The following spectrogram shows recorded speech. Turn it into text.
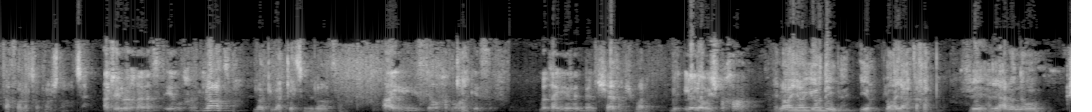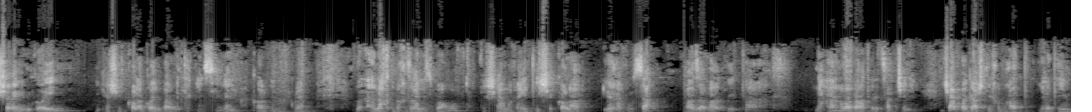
אתה יכול לעשות מה שאתה רוצה. עד שהיא לא יכלה להצטעיר אותך? לא רצתה, לא קיבלה כסף, היא לא רצתה. אה, היא הסתירה אותך תמורת כן. כסף. ואתה ילד בן... שבע, שמונה. ללא משפחה? לא היה יהודים, לא היה אף אחד. והיה לנו קשרים עם גויים, בגלל שכל הגויים באו להתכנס אלינו, הכל, כולם. הלכתי בחזרה לסבורוב, ושם ראיתי שכל עיר הרוסה, ואז עברתי את הנהר ועברתי לצד שני. עכשיו פגשתי חברת ילדים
